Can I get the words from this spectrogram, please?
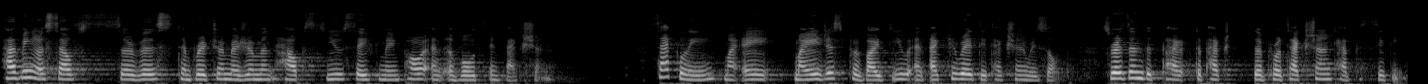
Having a self-service temperature measurement helps you save manpower and avoids infection. Secondly, my, A my provides you an accurate detection result, strengthen the, the, protection capacity.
